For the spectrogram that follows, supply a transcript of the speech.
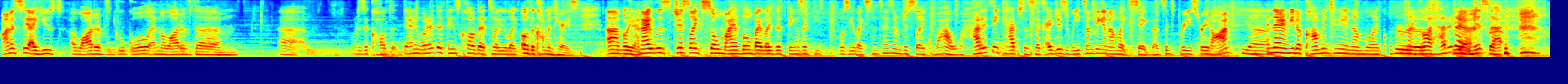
honestly, I used a lot of Google and a lot of the, um, uh, what is it called, Danny? What are the things called that tell you like, oh, the commentaries? Um, Oh, yeah. And I was just like so mind blown by like the things like these people see. Like sometimes I'm just like, wow, how did they catch this? Like I just read something and I'm like sick. That's like pretty straight on. Yeah. And then I read a commentary and I'm like, oh my real. god, how did Yeah. I miss that?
